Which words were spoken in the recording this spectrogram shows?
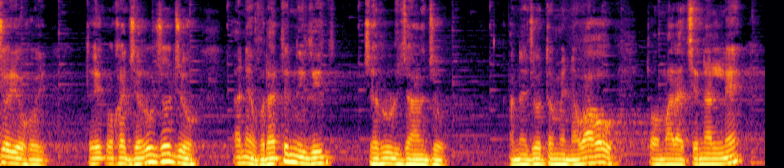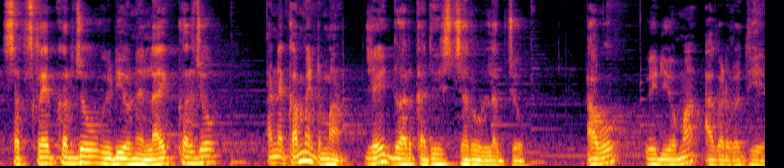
જોયો હોય, તો એક વખત જરૂર જોજો અને વ્રતની રીત જરૂર જાણજો. અને જો તમે નવા હોવ તો અમારા ચેનલને સબસ્ક્રાઈબ કરજો, વિડીયોને લાઈક કરજો અને કમેન્ટમાં જય દ્વારકાધીશ જરૂર લખજો. આવો વિડીયોમાં આગળ વધીએ.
